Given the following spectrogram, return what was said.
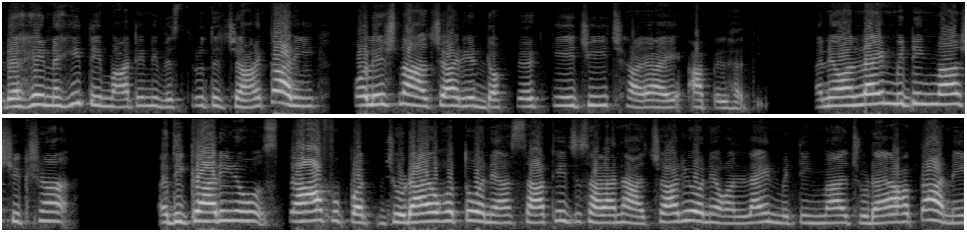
રહે નહીં તે માટેની વિસ્તૃત જાણકારી કોલેજના આચાર્ય ડોક્ટર કેજી છાયાએ આપેલ હતી. અને ઓનલાઈન મિટિંગમાં શિક્ષણ અધિકારીનો સ્ટાફ જોડાયો હતો અને આ સાથે જ શાળાના આચાર્યો અને ઓનલાઈન મિટિંગમાં જોડાયા હતા અને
